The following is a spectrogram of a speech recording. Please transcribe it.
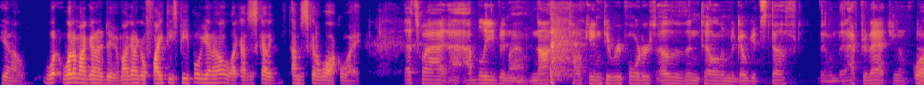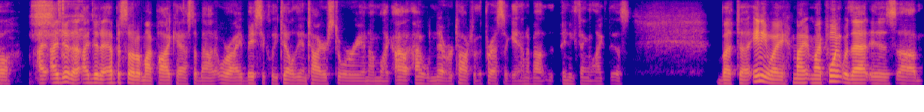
You know, what, what am I going to do? Am I going to go fight these people? You know, like I just got to, I'm just going to walk away. That's why I, I believe in Wow. not talking to reporters other than telling them to go get stuffed. Then after that, you know. Well, I, I did a I did an episode of my podcast about it where I basically tell the entire story, and I'm like, I, I will never talk to the press again about anything like this. But uh, anyway, my my point with that is um,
